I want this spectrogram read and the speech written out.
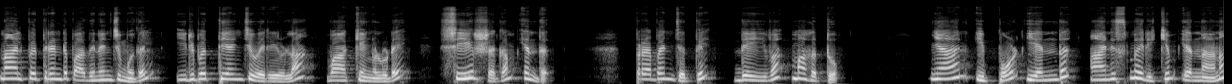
നാൽപ്പത്തിരണ്ട് പതിനഞ്ച് മുതൽ ഇരുപത്തിയഞ്ച് വരെയുള്ള വാക്യങ്ങളുടെ ശീർഷകം എന്ത്? പ്രപഞ്ചത്തിൽ ദൈവ മഹത്വം ഞാൻ ഇപ്പോൾ എന്ത് അനുസ്മരിക്കും എന്നാണ്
